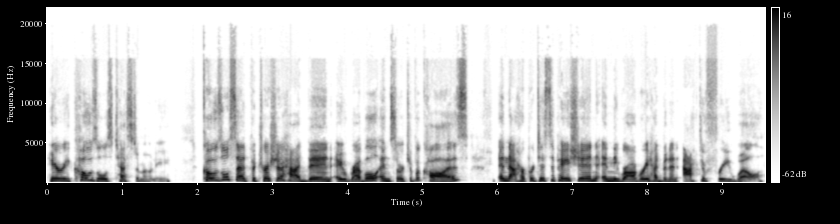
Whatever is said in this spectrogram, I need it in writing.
Harry Kozol's testimony. Kozol said Patricia had been a rebel in search of a cause and that her participation in the robbery had been an act of free will.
